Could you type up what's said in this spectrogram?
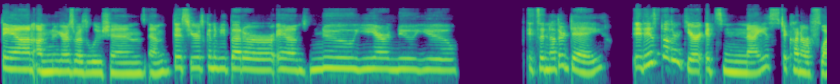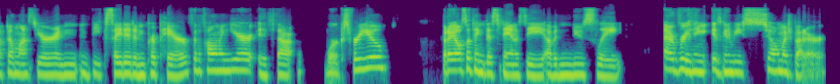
fan on New Year's resolutions and this year's going to be better and new year, new you. It's another day it is another year. It's nice to kind of reflect on last year and, and, be excited and prepare for the following year if that works for you. But I also think this fantasy of a new slate, everything is going to be so much better.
